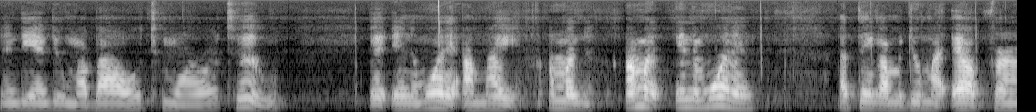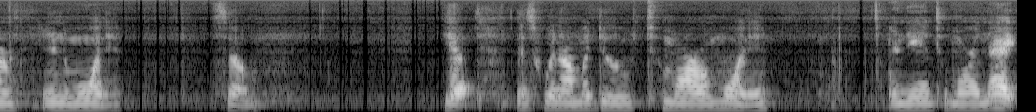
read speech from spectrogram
and then do my ball tomorrow too. But in the morning, I might, I'm to, I'm gonna, in the morning, I think I'm to do my ab firm in the morning. So, yep. That's what I'm to do tomorrow morning. And then tomorrow night,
